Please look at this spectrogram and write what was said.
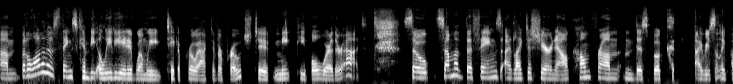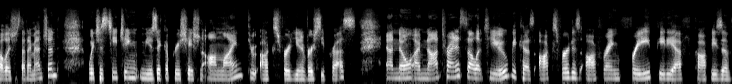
Um, but a lot of those things can be alleviated when we take a proactive approach to meet people where they're at. So, some of the things I'd like to share now come from this book I recently published that I mentioned, which is Teaching Music Appreciation Online through Oxford University Press. And no, I'm not trying to sell it to you because Oxford is offering free PDF copies of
